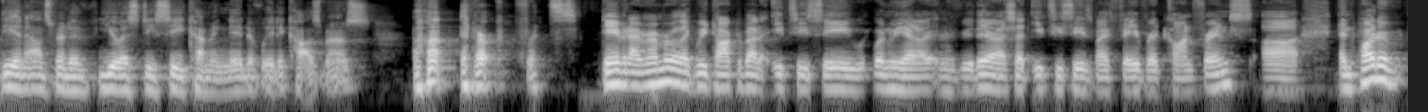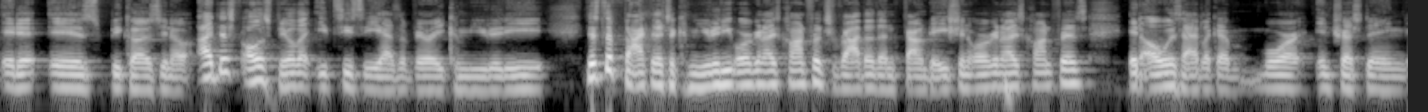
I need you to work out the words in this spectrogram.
the announcement of USDC coming natively to Cosmos at our conference. David, I remember like we talked about EthCC when we had our interview there. I said EthCC is my favorite conference, uh, and part of it is because you know I just always feel that EthCC has a very community. Just the fact that it's a community organized conference rather than foundation organized conference, it always had like a more interesting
